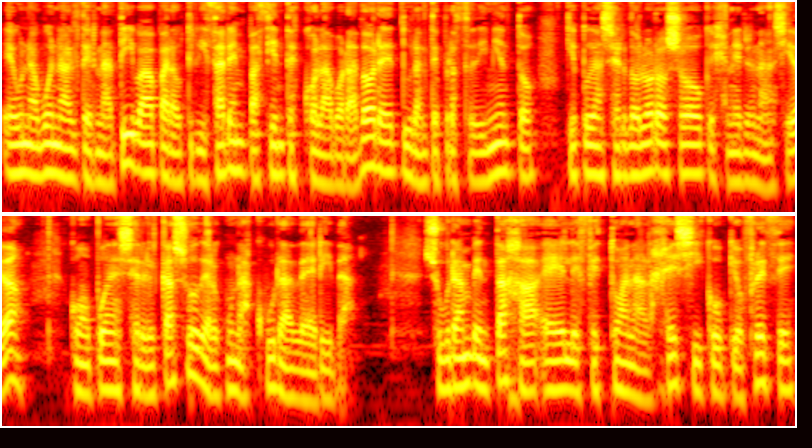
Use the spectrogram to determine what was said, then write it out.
es una buena alternativa para utilizar en pacientes colaboradores durante procedimientos que puedan ser dolorosos o que generen ansiedad, como puede ser el caso de algunas curas de heridas. Su gran ventaja es el efecto analgésico que ofrece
